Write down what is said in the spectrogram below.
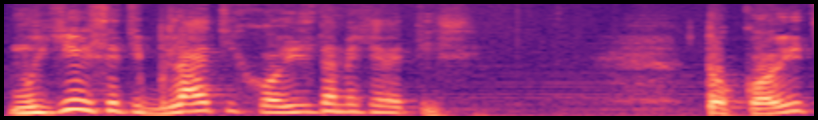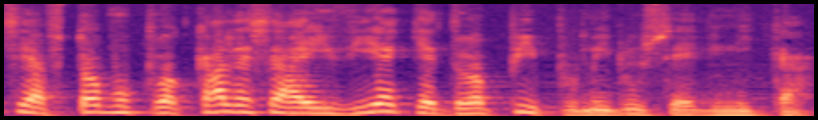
μου γύρισε την πλάτη χωρίς να με χαιρετήσει το κορίτσι αυτό μου προκάλεσε αηδία και ντροπή που μιλούσε ελληνικά.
